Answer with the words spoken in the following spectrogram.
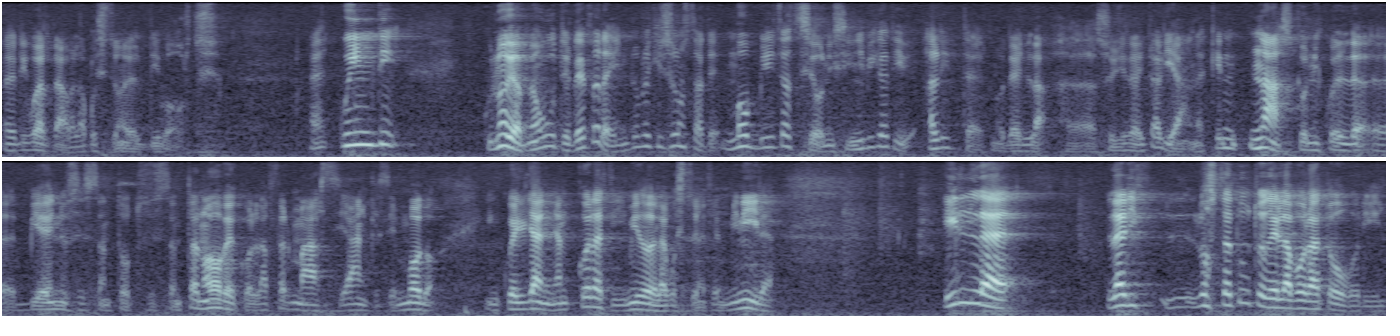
e riguardava la questione del divorzio. Eh? Quindi noi abbiamo avuto il referendum perché ci sono state mobilitazioni significative all'interno della uh, società italiana che nascono in quel uh, biennio 68-69 con l'affermarsi, anche se in modo in quegli anni ancora timido, della questione femminile. Il, la, lo statuto dei lavoratori,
